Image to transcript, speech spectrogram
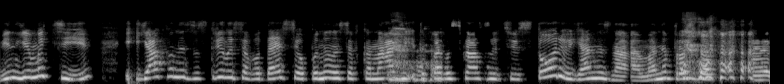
він є меті. І як вони зустрілися в Одесі, опинилися в Канаді і тепер розказують цю історію, я не знаю. У мене просто е,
